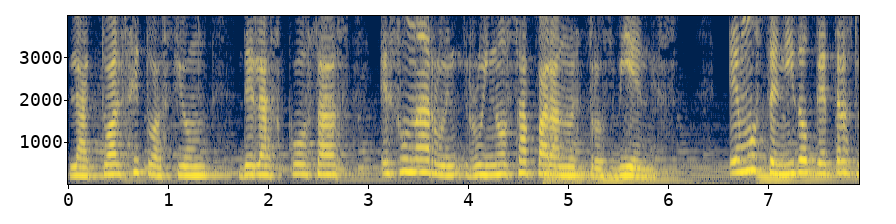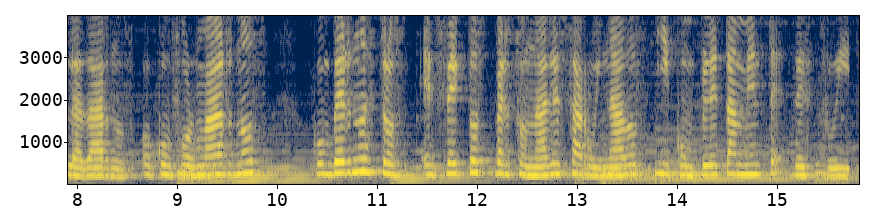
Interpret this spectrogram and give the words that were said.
La actual situación de las cosas es una ruinosa para nuestros bienes. Hemos tenido que trasladarnos o conformarnos con ver nuestros efectos personales arruinados y completamente destruidos.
